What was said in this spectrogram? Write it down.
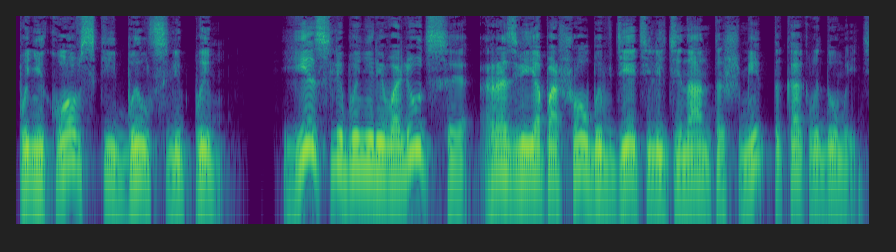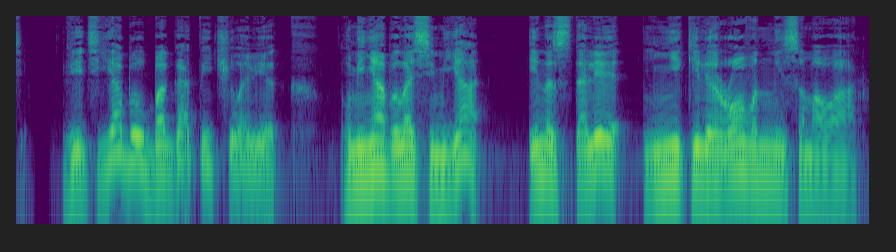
Паниковский был слепым. Если бы не революция, разве я пошел бы в дети лейтенанта Шмидта, как вы думаете? Ведь я был богатый человек. У меня была семья и на столе никелированный самовар.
